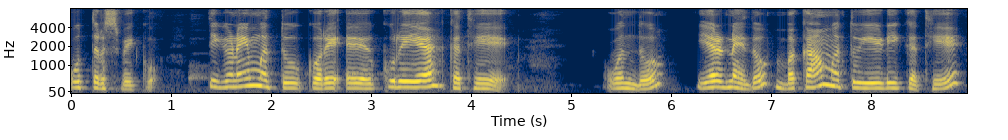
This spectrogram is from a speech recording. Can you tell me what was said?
ಉತ್ತರಿಸ್ಬೇಕು. ತಿಗಣೆ ಮತ್ತು ಕೊರೆ, ಕುರೆಯ ಕಥೆ ಒಂದು, ಎರಡನೇದು ಬಕ ಮತ್ತು ಏಡಿ ಕಥೆ,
